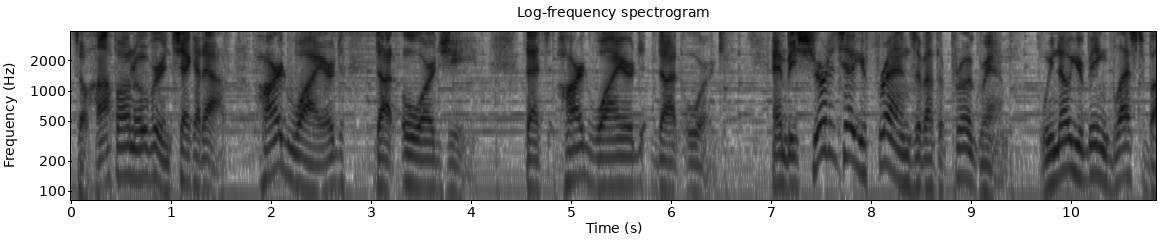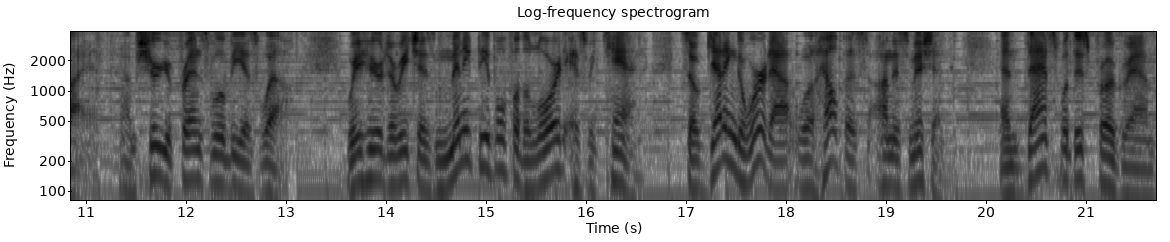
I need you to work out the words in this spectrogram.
So hop on over and check it out hardwired.org. That's hardwired.org. And be sure to tell your friends about the program. We know you're being blessed by it. I'm sure your friends will be as well. We're here to reach as many people for the Lord as we can. So getting the word out will help us on this mission. And that's what this program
